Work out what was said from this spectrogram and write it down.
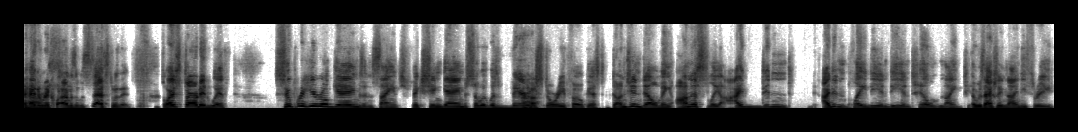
I had to record. I was obsessed with it, so I started with superhero games and science fiction games. So it was very Uh-huh. story focused. Dungeon delving. Honestly, I didn't. I didn't play D and D until 19. It was actually 93.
